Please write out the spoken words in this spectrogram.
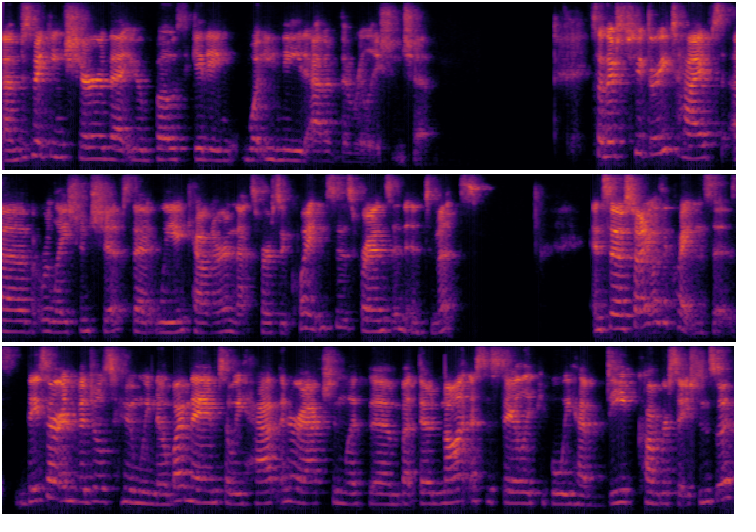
Um, just making sure that you're both getting what you need out of the relationship. So there's two, three types of relationships that we encounter, and that's first acquaintances, friends, and intimates. And so starting with acquaintances, these are individuals whom we know by name, so we have interaction with them, but they're not necessarily people we have deep conversations with.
